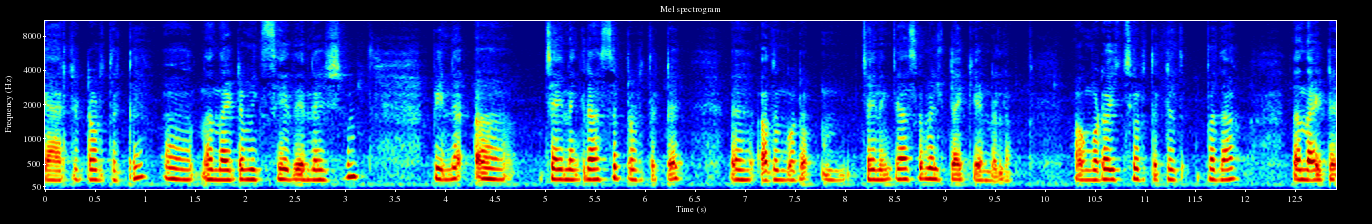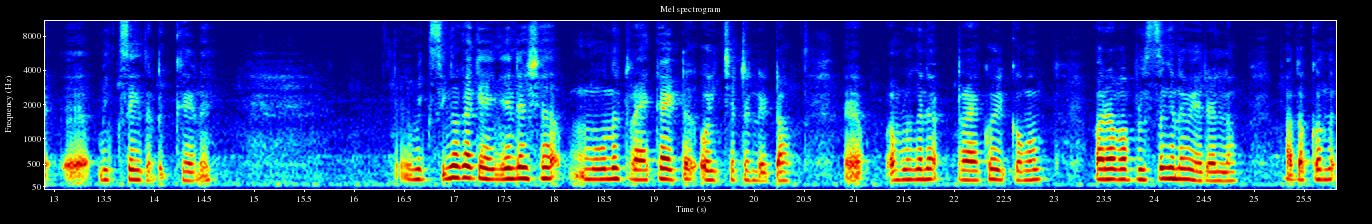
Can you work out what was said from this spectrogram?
ക്യാരറ്റ് ഇട്ട് കൊടുത്തിട്ട് നന്നായിട്ട് മിക്സ് ചെയ്തതിന് ശേഷം പിന്നെ ചൈന ഗ്രാസ് ഇട്ട് കൊടുത്തിട്ട് അതും കൂടെ ചൈന ഗ്രാസ് മെൽറ്റാക്കിയുണ്ടല്ലോ അതും കൂടെ ഒഴിച്ച് കൊടുത്തിട്ട് ഇപ്പോൾ ഇതാ നന്നായിട്ട് മിക്സ് ചെയ്തെടുക്കുകയാണ്. മിക്സിംഗ് ഒക്കെ കഴിഞ്ഞതിന് ശേഷം മൂന്ന് ട്രാക്കായിട്ട് ഒഴിച്ചിട്ടുണ്ട് കേട്ടോ നമ്മളിങ്ങനെ ട്രാക്ക് ഒഴിക്കുമ്പം ഓരോ ബബിൾസ് ഇങ്ങനെ വരുമല്ലോ. അപ്പം അതൊക്കെ ഒന്ന്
